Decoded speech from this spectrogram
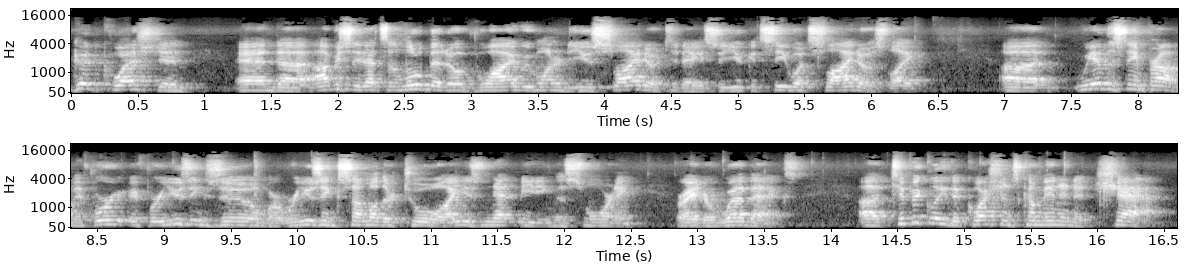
good question. And uh, obviously, that's a little bit of why we wanted to use Slido today, so you could see what Slido's like. Uh, we have the same problem. If we're if we're using Zoom or we're using some other tool, I used NetMeeting this morning, right, or WebEx. Uh, typically, the questions come in in a chat,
